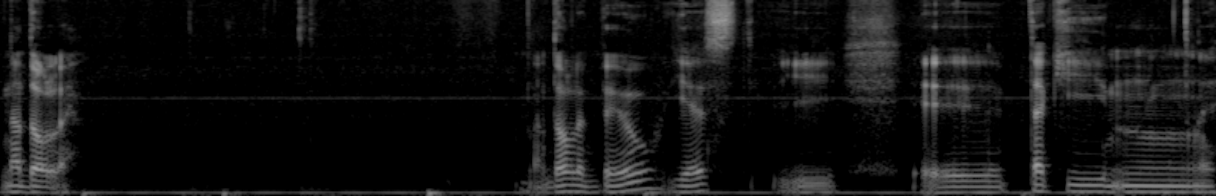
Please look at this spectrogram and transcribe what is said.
na dole. na dole był, jest i taki. Yy,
